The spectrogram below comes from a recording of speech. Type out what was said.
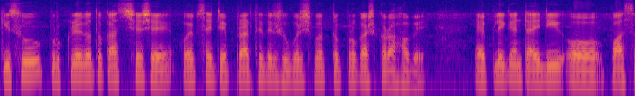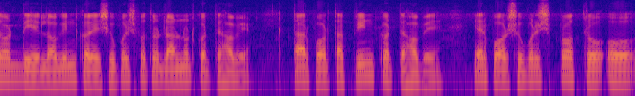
কিছু প্রক্রিয়াগত কাজ শেষে ওয়েবসাইটে প্রার্থীদের সুপারিশপত্র প্রকাশ করা হবে। অ্যাপ্লিক্যান্ট আইডি ও পাসওয়ার্ড দিয়ে লগ করে সুপারিশপত্র ডাউনলোড করতে হবে। তারপর তা প্রিন্ট করতে হবে। এরপর সুপারিশপত্র ও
